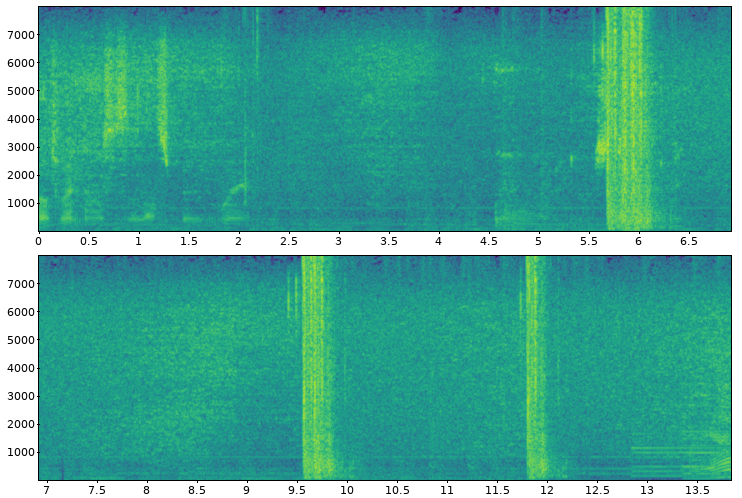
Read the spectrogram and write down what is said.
Spells right now, is the last bit of the way. Yeah.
